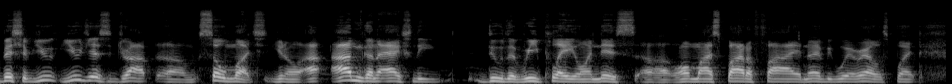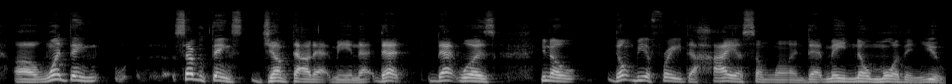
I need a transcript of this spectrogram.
Bishop, you you just dropped um, so much. You know, I, am gonna actually do the replay on this uh, on my Spotify and everywhere else. But uh, one thing, several things jumped out at me, and that that that was, you know, don't be afraid to hire someone that may know more than you.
